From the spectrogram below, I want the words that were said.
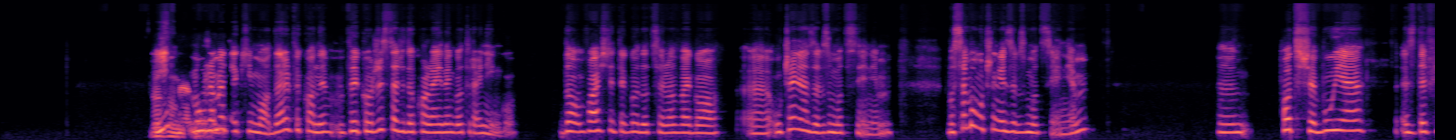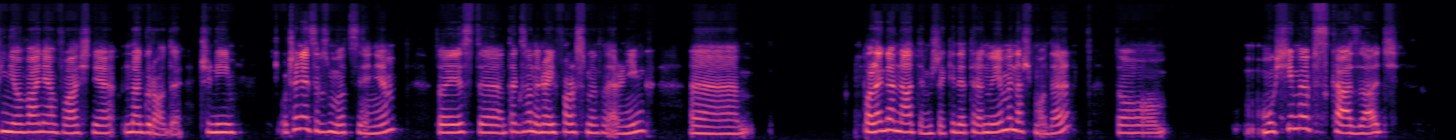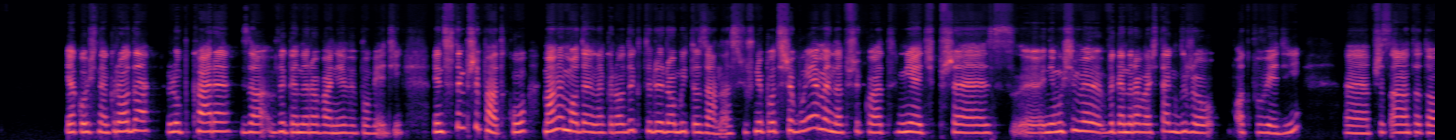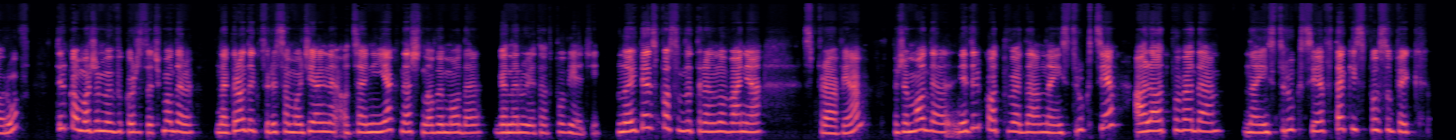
Rozumiem. I możemy taki model wykorzystać do kolejnego treningu, do właśnie tego docelowego e, uczenia ze wzmocnieniem. Bo samo uczenie ze wzmocnieniem potrzebuje zdefiniowania właśnie nagrody, czyli uczenie ze wzmocnieniem to jest e, tak zwany reinforcement learning. e, Polega na tym, że kiedy trenujemy nasz model, to musimy wskazać jakąś nagrodę lub karę za wygenerowanie wypowiedzi. Więc w tym przypadku mamy model nagrody, który robi to za nas. Już nie potrzebujemy na przykład mieć przez, y, nie musimy wygenerować tak dużo odpowiedzi e, przez anotatorów, tylko możemy wykorzystać model nagrody, który samodzielnie oceni, jak nasz nowy model generuje te odpowiedzi. No i ten sposób do trenowania sprawia, że model nie tylko odpowiada na instrukcje, ale odpowiada na instrukcje w taki sposób, jak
